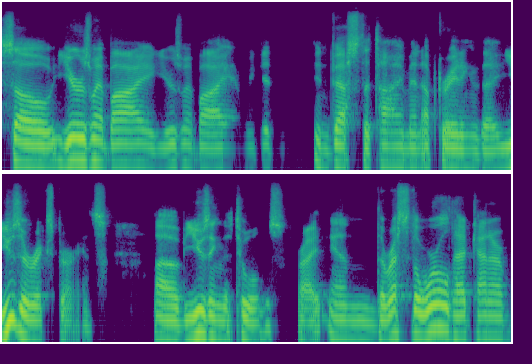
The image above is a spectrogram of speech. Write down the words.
So years went by, years went by, and we didn't invest the time in upgrading the user experience of using the tools, right? And the rest of the world had kind of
